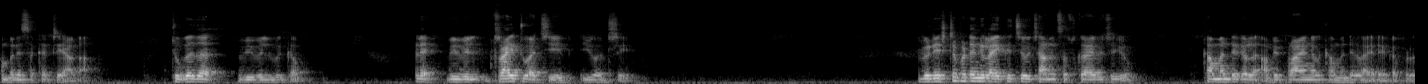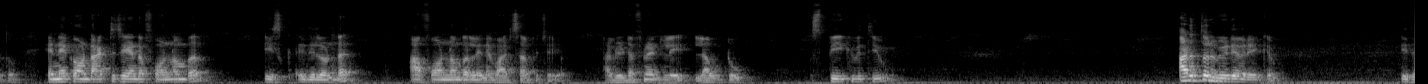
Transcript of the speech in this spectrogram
കമ്പനി സെക്രട്ടറി ആകാം. ടുഗദർ വി വിൽ ബിക്കം അല്ലേ? We will try to achieve your dream video ഇഷ്ടപ്പെട്ടെങ്കിൽ ലൈക്ക് ചെയ്യൂ ചാനൽ സബ്സ്ക്രൈബ് ചെയ്യൂ. കമന്റുകൾ അഭിപ്രായങ്ങൾ കമന്റുകളായി രേഖപ്പെടുത്തും. എന്നെ കോൺടാക്ട് ചെയ്യേണ്ട ഫോൺ നമ്പർ ഈസ് ഇതിലുണ്ട്. ആ ഫോൺ നമ്പറിൽ എന്നെ വാട്സാപ്പ് ചെയ്യും. I will definitely love to speak with you അടുത്തൊരു വീഡിയോ വരേക്കും. ഇത്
